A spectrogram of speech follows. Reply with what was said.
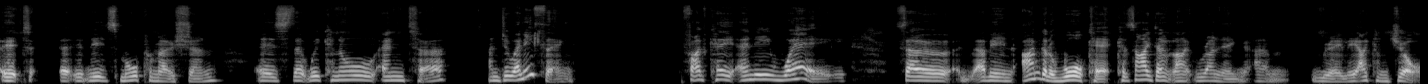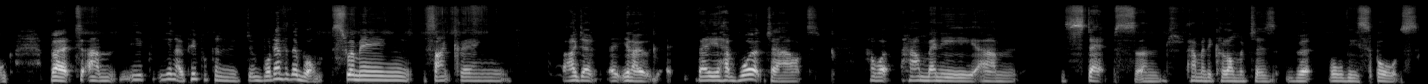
it it needs more promotion. Is that we can all enter and do anything, 5K anyway. So, I mean, I'm going to walk it because I don't like running. Um, really, I can jog, but um, you, you know, people can do whatever they want: swimming, cycling. I don't, uh, you know, they have worked out how how many um, steps and how many kilometers that all these sports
